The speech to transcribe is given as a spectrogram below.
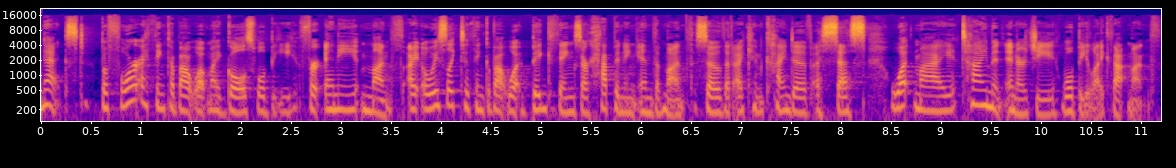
Next, before I think about what my goals will be for any month, I always like to think about what big things are happening in the month so that I can kind of assess what my time and energy will be like that month.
